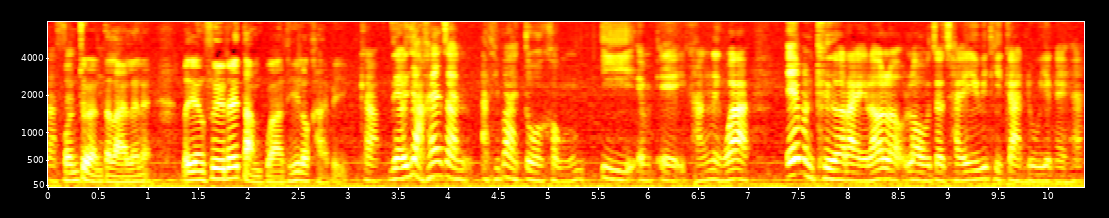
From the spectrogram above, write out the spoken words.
ตัดเส้พ้นจุดอันตรายแล้วเนี่ยเรายังซื้อได้ต่ำกว่าที่เราขายไปอีกครับเดี๋ยวอยากให้อาจารย์อธิบายตัวของ EMA อีกครั้งหนึ่งว่า เอ๊ะมันคืออะไรแล้วเราเราจะใช้วิธีการดูยังไงฮะ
